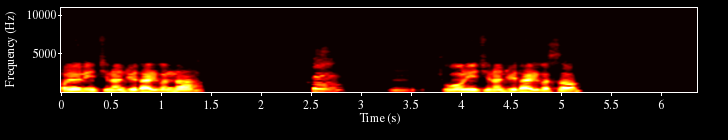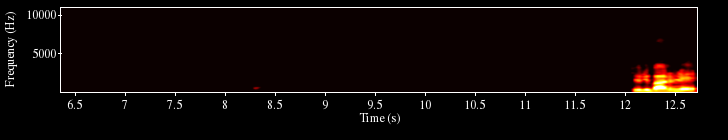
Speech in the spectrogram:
서연이 지난주에 다 읽었나? 네. 음. 주원이 지난주에 다 읽었어? 주원이 말을 해.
